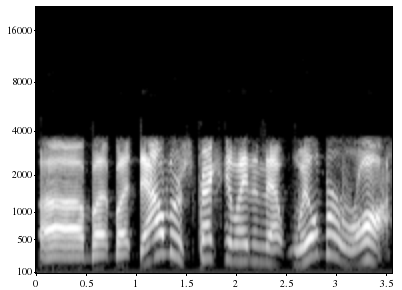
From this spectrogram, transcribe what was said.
Uh, but but now they're speculating that Wilbur Ross,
